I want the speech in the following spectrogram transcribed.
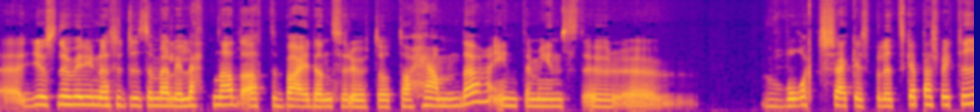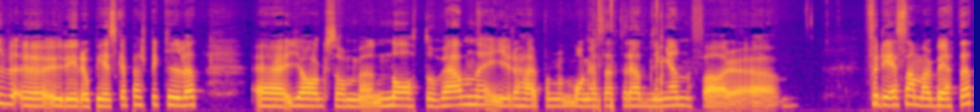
Eh, just nu är det naturligtvis en väldig lättnad att Biden ser ut att ta hem det, inte minst ur uh, vårt säkerhetspolitiska perspektiv, uh, ur det europeiska perspektivet. Uh, jag som NATO-vän är ju det här på många sätt räddningen för, för det samarbetet.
